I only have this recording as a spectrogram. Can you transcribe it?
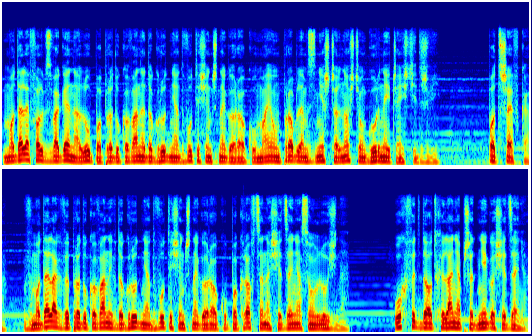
Modele Volkswagena Lupo produkowane do grudnia 2000 roku mają problem z nieszczelnością górnej części drzwi. Podszewka. W modelach wyprodukowanych do grudnia 2000 roku pokrowce na siedzenia są luźne. Uchwyt do odchylania przedniego siedzenia.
